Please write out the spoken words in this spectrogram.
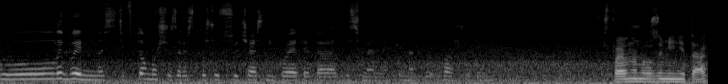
глибинності в тому, що зараз пишуть сучасні поети та письменники, на вашу думку. В певному розумінні так.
